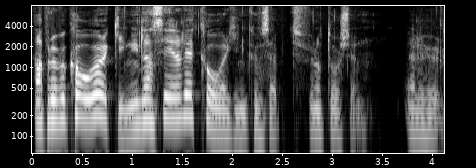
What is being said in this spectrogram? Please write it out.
Apropå coworking, ni lanserade ett coworking-koncept för något år sedan, eller hur?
